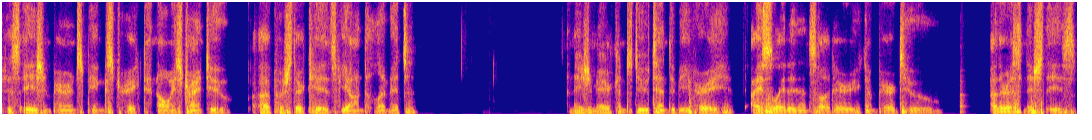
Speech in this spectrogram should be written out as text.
just Asian parents being strict and always trying to uh, push their kids beyond the limit. And Asian Americans do tend to be very isolated and solidarity compared to other ethnicities.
